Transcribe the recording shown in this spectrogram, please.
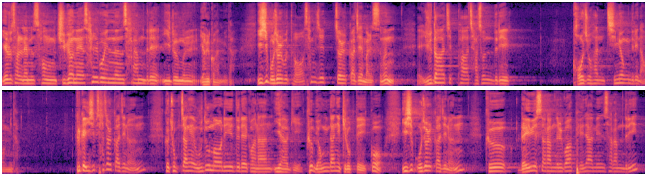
예루살렘 성 주변에 살고 있는 사람들의 이름을 열거합니다. 25절부터 30절까지의 말씀은 유다 지파 자손들이 거주한 지명들이 나옵니다. 그러니까 24절까지는 그 족장의 우두머리들에 관한 이야기, 그 명단이 기록되어 있고 25절까지는 그 레위 사람들과 베냐민 사람들이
